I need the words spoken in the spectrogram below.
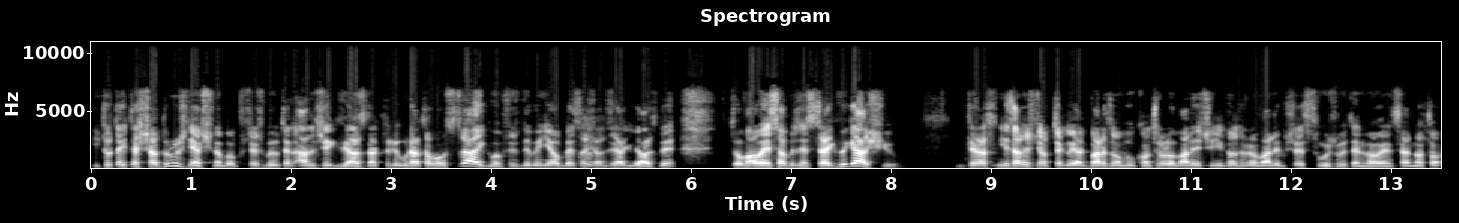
i tutaj też trzeba odróżniać, no bo przecież był ten Andrzej Gwiazda, który uratował strajk, bo przecież gdyby nie obecność Andrzeja Gwiazdy, to Wałęsa by ten strajk wygasił. Teraz niezależnie od tego, jak bardzo on był kontrolowany czy niekontrolowany przez służby, ten Wałęsa, no to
